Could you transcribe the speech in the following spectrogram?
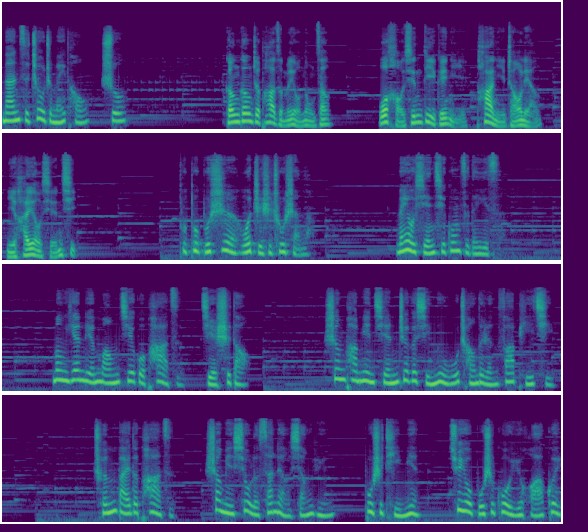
男子皱着眉头说：“刚刚这帕子没有弄脏，我好心递给你，怕你着凉，你还要嫌弃？不不不是，我只是出神了，没有嫌弃公子的意思。”梦烟连忙接过帕子。解释道，生怕面前这个喜怒无常的人发脾气。纯白的帕子上面绣了三两祥云，不失体面，却又不是过于华贵。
